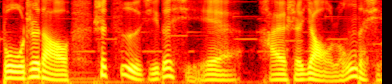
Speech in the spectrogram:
不知道是自己的血还是药龙的血。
